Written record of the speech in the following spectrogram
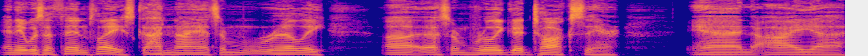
and it was a thin place. God and I had some really uh, some really good talks there, and I uh,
